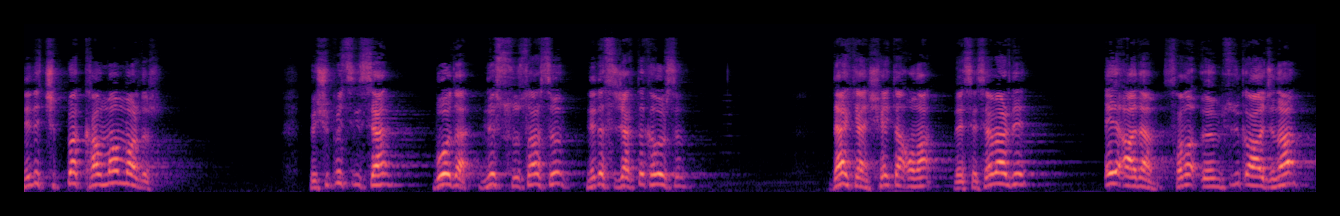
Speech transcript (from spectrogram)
ne de çıplak kalman vardır. Ve şüphesiz ki sen burada ne susarsın ne de sıcakta kalırsın. Derken şeytan ona vesvese verdi. Ey Adem sana ölümsüzlük ağacına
